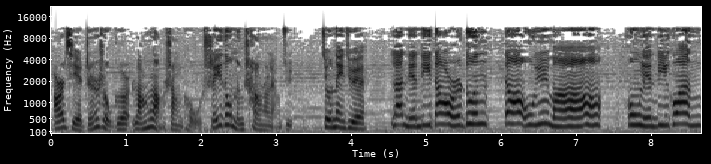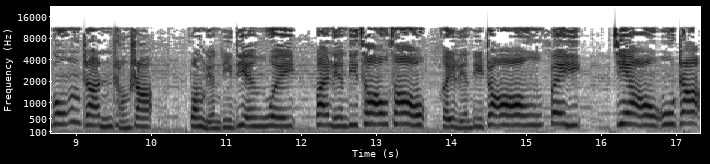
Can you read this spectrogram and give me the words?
而且整首歌朗朗上口，谁都能唱上两句。就那句“蓝脸的道尔顿刀与马，红脸的关公战长沙，黄脸的典韦，白脸的曹操，黑脸的张飞叫渣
